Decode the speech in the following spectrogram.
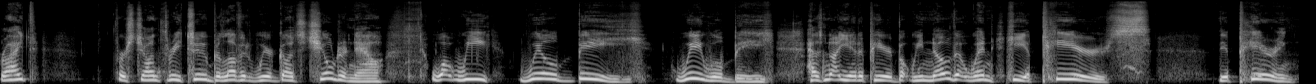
right? 1 John 3 2, beloved, we're God's children now. What we will be, we will be, has not yet appeared, but we know that when He appears, the appearing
